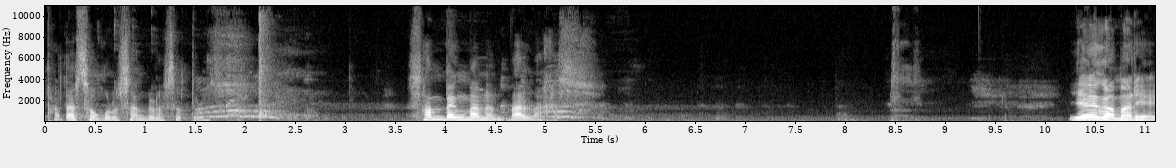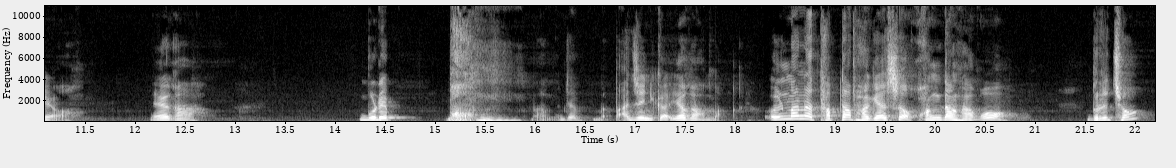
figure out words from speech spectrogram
바다 속으로 선글라스 들었어. 300만 원 날라갔어. 얘가 말이에요. 얘가 물에 퐁 이제 빠지니까 얘가 막 얼마나 답답하겠어. 황당하고 그렇죠?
